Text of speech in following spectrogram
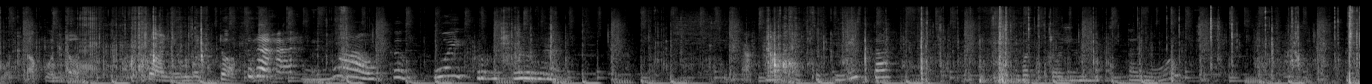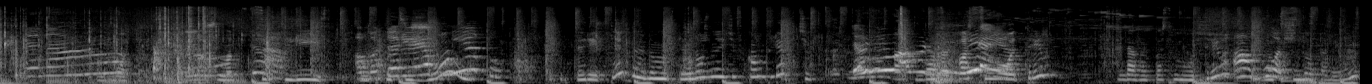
вот так вот достанем. Вот так. Вау, какой крутой. Так, мотоциклиста. Вот тоже мы достаем. Вот наш мотоциклист. А батареек нету. Батареек нет, я думаю, что он должен идти в комплекте. Давай. Посмотрим. Давай посмотрим. А, вот что там. Посмотрим.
